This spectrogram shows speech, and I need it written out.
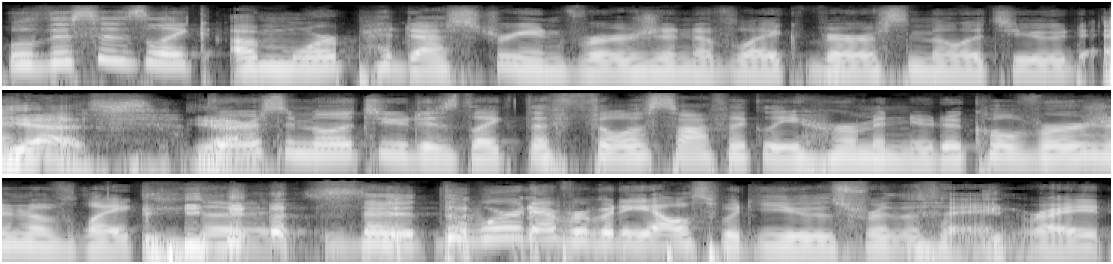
well this is like a more pedestrian version of like verisimilitude and like, Yes, yeah. verisimilitude is like the philosophically hermeneutical version of like the Yes. the, the word everybody else would use for the thing right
